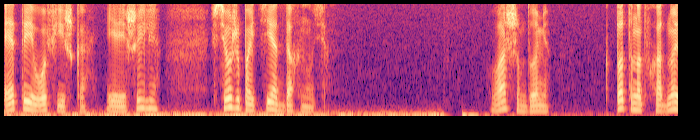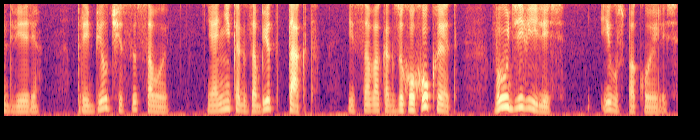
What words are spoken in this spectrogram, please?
это его фишка, и решили все же пойти отдохнуть. В вашем доме кто-то над входной двери прибил часы с совой, и они как забьют такт, и сова как захухукает. Вы удивились и успокоились.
